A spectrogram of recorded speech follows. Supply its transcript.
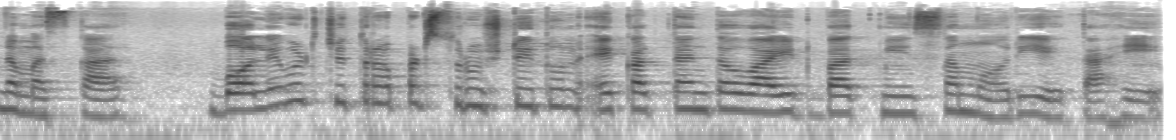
नमस्कार. बॉलिवूड चित्रपटसृष्टीतून एक अत्यंत वाईट बातमी समोर येत आहे.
